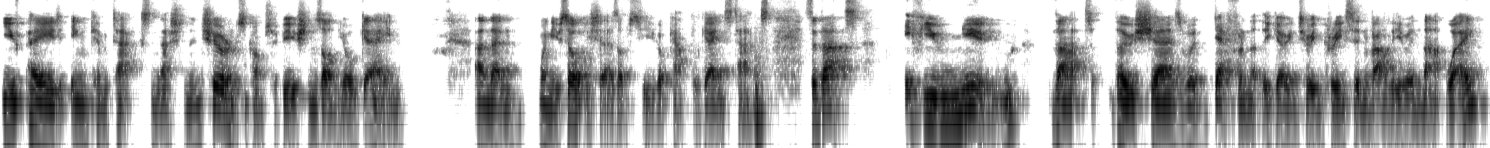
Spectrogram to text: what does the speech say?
you've paid income tax and national insurance contributions on your gain. And then when you sold your shares, obviously you've got capital gains tax. So that's if you knew that those shares were definitely going to increase in value in that way,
